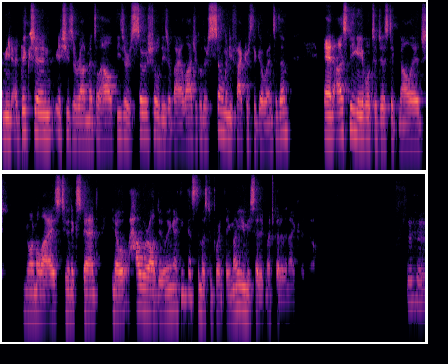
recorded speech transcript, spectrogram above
I mean, addiction, issues around mental health, these are social, these are biological. There's so many factors that go into them, and us being able to just acknowledge, normalize to an extent you know how we're all doing i think that's the most important thing mayumi said it much better than i could though mm-hmm.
